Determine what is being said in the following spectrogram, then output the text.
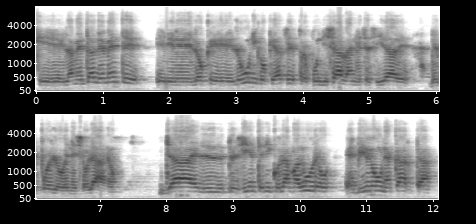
que lamentablemente eh, lo que lo único que hace es profundizar las necesidades del pueblo venezolano. Ya el presidente Nicolás Maduro envió una carta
